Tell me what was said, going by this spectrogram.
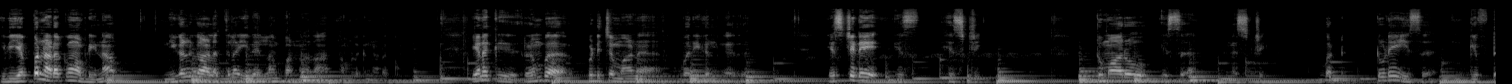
இது எப்போ நடக்கும் அப்படின்னா நிகழ்காலத்துல இதெல்லாம் பண்ணாதான் நம்மளுக்கு நடக்கும். எனக்கு ரொம்ப பிடிச்சமான வரிகள்ங்க இது. Yesterday is history tomorrow is a mystery but today is a gift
